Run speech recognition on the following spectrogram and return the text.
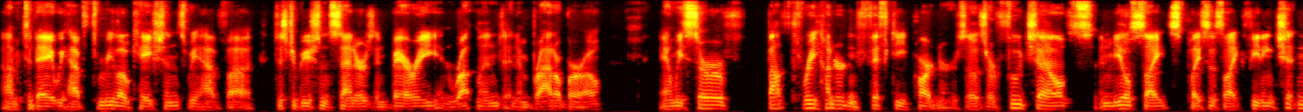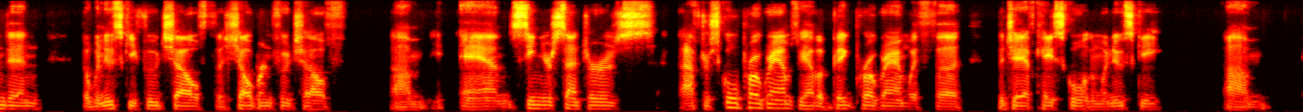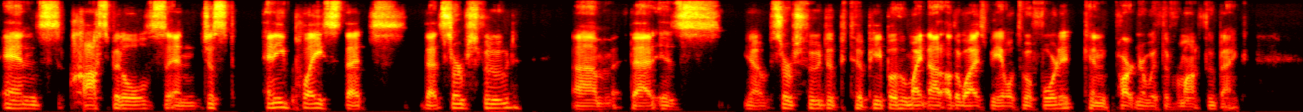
Um, today we have three locations. We have uh, distribution centers in barre in rutland and in brattleboro. And we serve about 350 partners. Those are food shelves and meal sites, places like Feeding Chittenden, the Winooski Food Shelf, the Shelburne Food Shelf, um, and senior centers, after school programs. We have a big program with uh, the JFK School in Winooski, um, and hospitals, and just any place that's that serves food um, that is you know serves food to, to people who might not otherwise be able to afford it can partner with the Vermont Food Bank.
